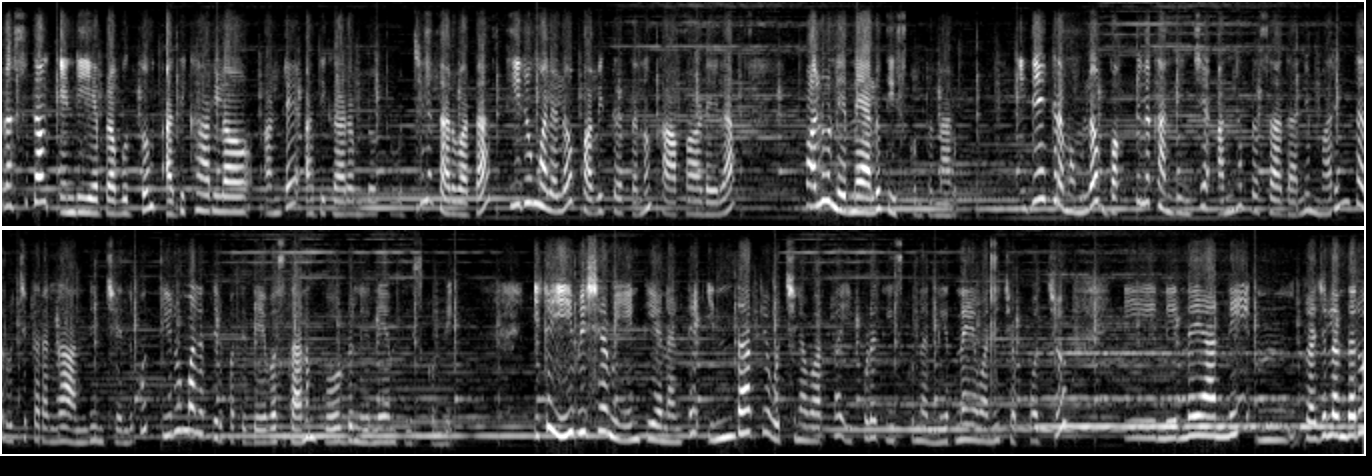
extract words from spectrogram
ప్రస్తుతం ఎన్డీఏ ప్రభుత్వం అధికారంలో అంటే అధికారంలోకి వచ్చిన తర్వాత తిరుమలలో పవిత్రతను కాపాడేలా పలు నిర్ణయాలు తీసుకుంటున్నారు. ఇదే క్రమంలో భక్తులకు అందించే అన్న ప్రసాదాన్ని మరింత రుచికరంగా అందించేందుకు తిరుమల తిరుపతి దేవస్థానం బోర్డు నిర్ణయం తీసుకుంది. ఇక ఈ విషయం ఏంటి అని అంటే ఇందాకే వచ్చిన వార్త ఇప్పుడే తీసుకున్న నిర్ణయం అని చెప్పొచ్చు. ఈ నిర్ణయాన్ని ప్రజలందరూ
